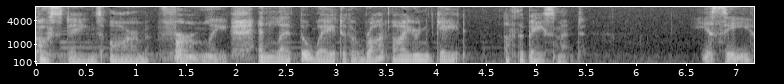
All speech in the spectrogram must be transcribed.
Costain's arm firmly and led the way to the wrought iron gate of the basement. You see,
